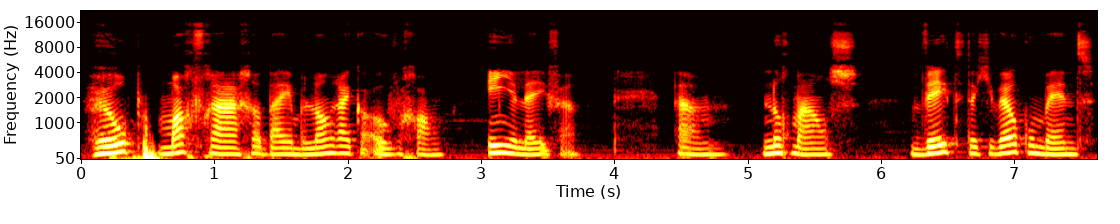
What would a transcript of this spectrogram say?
hulp mag vragen bij een belangrijke overgang in je leven. Ehm, nogmaals, weet dat je welkom bent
